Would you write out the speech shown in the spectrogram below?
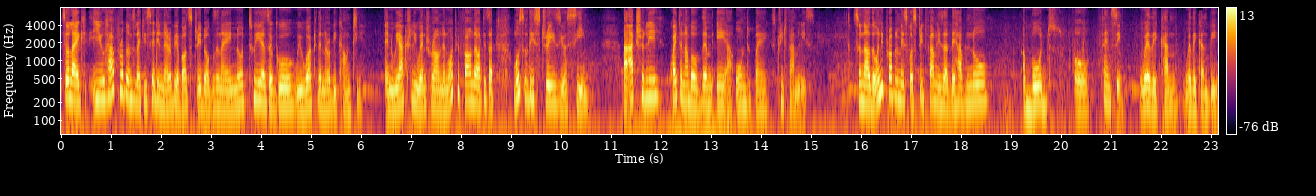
So like you have problems, like you said in Nairobi about stray dogs, and I know two years ago we worked with the Nairobi County, and we actually went around, and what we found out is that most of these strays you're seeing are actually quite a number of them A are owned by street families. So now the only problem is for street families that they have no abode or fencing where they can where they can be.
